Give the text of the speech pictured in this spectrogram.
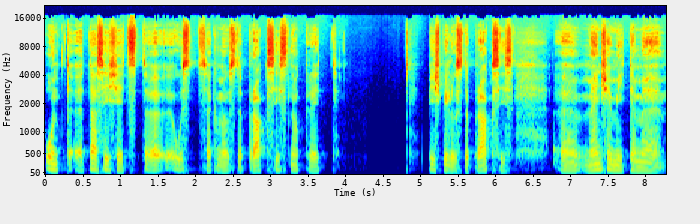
Und äh, das ist jetzt äh, aus, sagen wir, aus der Praxis noch geredet. Beispiel aus der Praxis. Äh, Menschen mit einem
